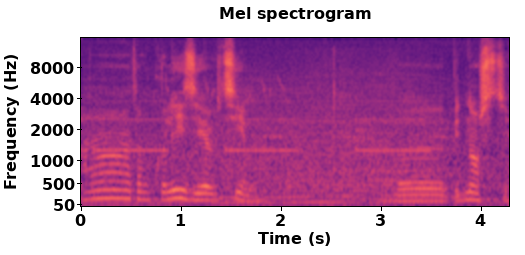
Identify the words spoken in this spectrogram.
А, там колізія в цім. В підножці.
